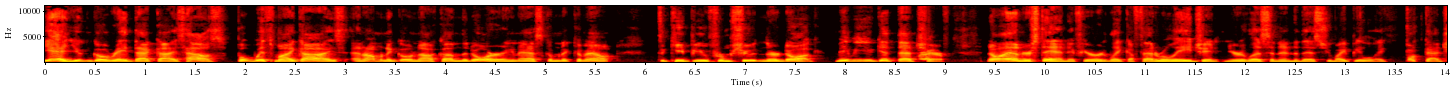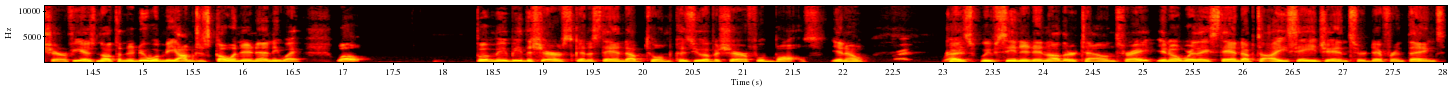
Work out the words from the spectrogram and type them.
yeah, you can go raid that guy's house, but with my guys, and I'm going to go knock on the door and ask them to come out to keep you from shooting their dog. Maybe you get that right. sheriff. Now, I understand if you're like a federal agent and you're listening to this, you might be like, fuck that sheriff. He has nothing to do with me. I'm just going in anyway. Well, but maybe the sheriff's going to stand up to him because you have a sheriff with balls, you know? because right. we've seen it in other towns, right? You know, where they stand up to ICE agents or different things.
